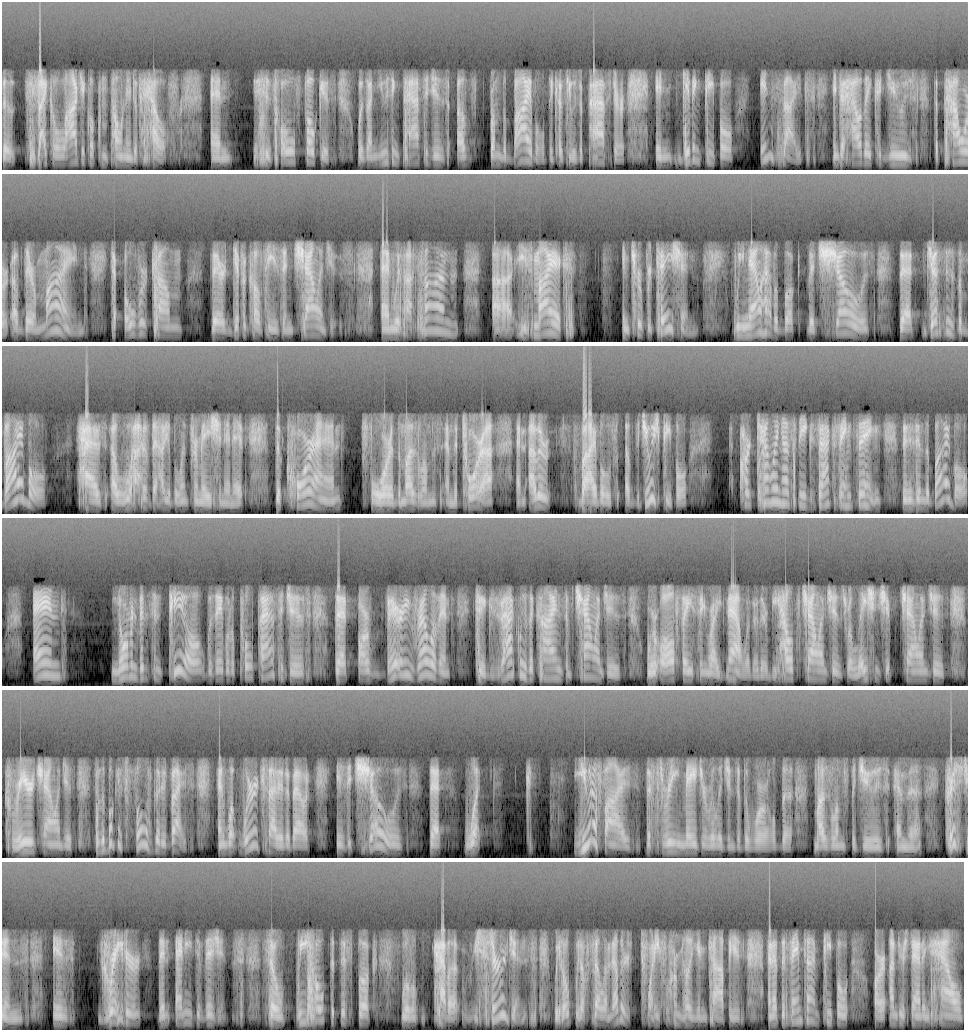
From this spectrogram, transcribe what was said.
the psychological component of health, and his whole focus was on using passages of from the Bible because he was a pastor in giving people insights into how they could use the power of their mind to overcome their difficulties and challenges. And with Hassan uh, Ismaik's interpretation, we now have a book that shows that just as the Bible has a lot of valuable information in it, the Quran for the Muslims and the Torah and other Bibles of the Jewish people are telling us the exact same thing that is in the Bible, and Norman Vincent Peale was able to pull passages that are very relevant to exactly the kinds of challenges we're all facing right now, whether there be health challenges, relationship challenges, career challenges. So the book is full of good advice. And what we're excited about is it shows that what unifies the three major religions of the world the Muslims, the Jews, and the Christians is greater than any divisions. So we hope that this book will have a resurgence. We hope we'll sell another 24 million copies. And at the same time, people are understanding how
